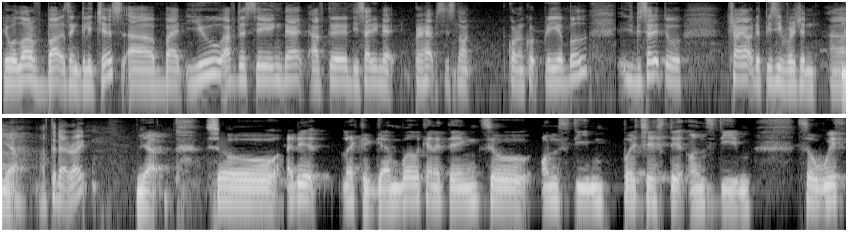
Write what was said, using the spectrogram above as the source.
There were a lot of bugs and glitches. Uh, but you, after seeing that, after deciding that perhaps it's not quote unquote playable, you decided to try out the PC version. Uh, Yeah. After that, right? Yeah. So I did like a gamble kind of thing. So on Steam, purchased it on Steam. So with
